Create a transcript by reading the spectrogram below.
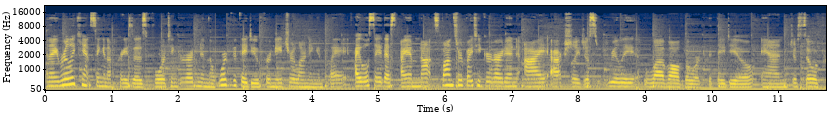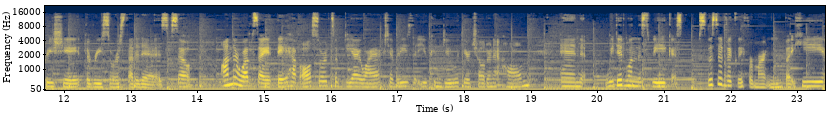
And I really can't sing enough praises for Tinkergarten and the work that they do for nature learning and play. I will say this I am not sponsored by Tinkergarten. I actually just really love all the work that they do and just so appreciate the resource that it is. So, on their website, they have all sorts of DIY activities that you can do with your children at home. And we did one this week specifically for Martin, but he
